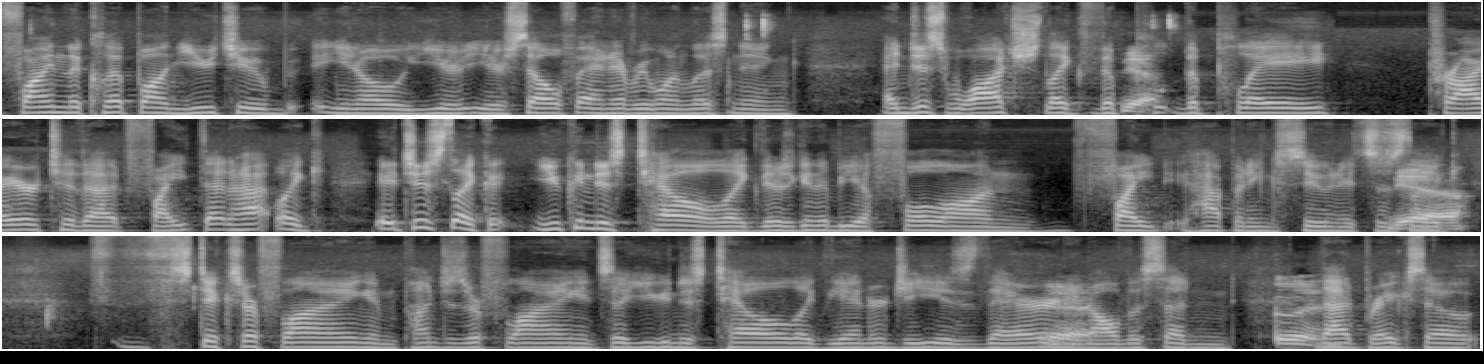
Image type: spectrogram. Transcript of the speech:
find the clip on YouTube you know your, yourself and everyone listening and just watch like the Yeah. pl- the play prior to that fight that ha- like it's just like you can just tell like there's going to be a full on fight happening soon it's just Yeah. like sticks are flying and punches are flying and so you can just tell like the energy is there and Yeah. then all of a sudden Good. that breaks out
